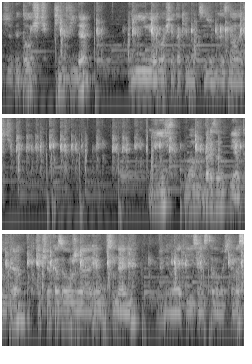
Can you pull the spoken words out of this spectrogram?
żeby dojść pingwinem i miałem właśnie takie boksy, żeby znaleźć. I mam, bardzo lubiłem tą grę, potem się okazało, że ją usunęli, że nie ma jak jej zainstalować teraz.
